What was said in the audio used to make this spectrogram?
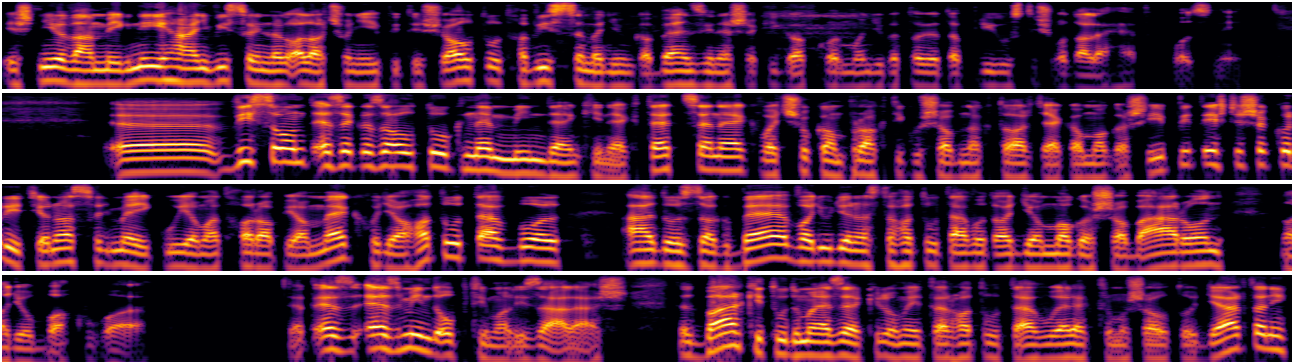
és nyilván még néhány viszonylag alacsony építésű autót, ha visszamegyünk a benzinesekig, akkor mondjuk a Toyota Prius-t is oda lehet hozni. Viszont ezek az autók nem mindenkinek tetszenek, vagy sokan praktikusabbnak tartják a magas építést, és akkor itt jön az, hogy melyik ujjamat harapjam meg, hogy a hatótávból áldozzak be, vagy ugyanazt a hatótávot adjam magasabb áron, nagyobb akuval. Tehát ez, ez mind optimalizálás. Tehát bárki tud ma 1000 km hatótávú elektromos autót gyártani,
